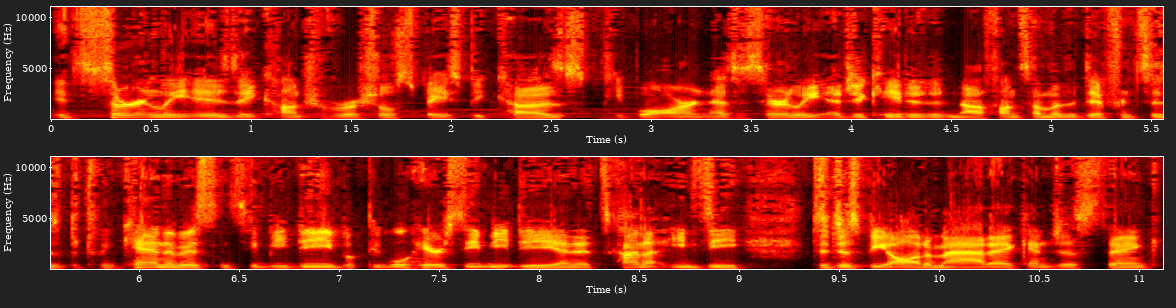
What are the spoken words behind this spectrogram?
it certainly is a controversial space because people aren't necessarily educated enough on some of the differences between cannabis and CBD. But people hear CBD and it's kind of easy to just be automatic and just think,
